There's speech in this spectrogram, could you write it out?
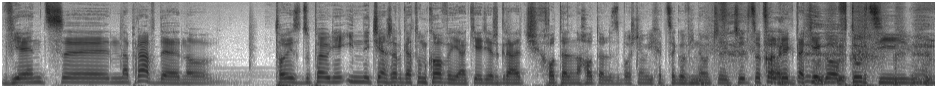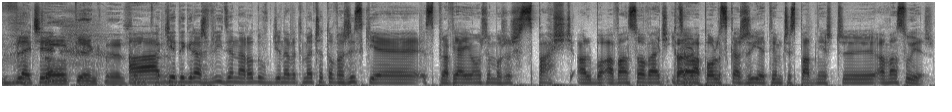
Więc e, naprawdę, no, to jest zupełnie inny ciężar gatunkowy, jak jedziesz grać hotel na hotel z Bośnią i Hercegowiną, czy, czy cokolwiek takiego w Turcji w lecie. To piękne. A kiedy grasz w Lidze Narodów, gdzie nawet mecze towarzyskie sprawiają, że możesz spaść albo awansować i Tak. cała Polska żyje tym, czy spadniesz, czy awansujesz.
